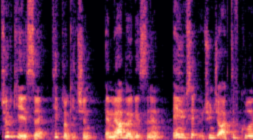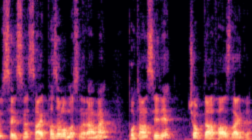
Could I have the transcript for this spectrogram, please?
Türkiye ise TikTok için EMEA bölgesinin en yüksek 3. aktif kullanıcı sayısına sahip pazar olmasına rağmen potansiyeli çok daha fazlaydı.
